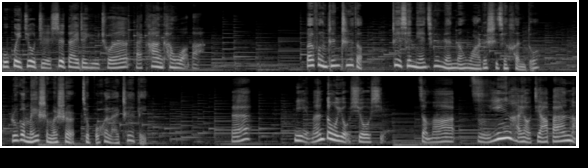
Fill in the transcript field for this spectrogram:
不会就只是带着雨纯来看看我吧？白凤珍知道。这些年轻人能玩的事情很多，如果没什么事儿，就不会来这里。哎，你们都有休息，怎么子英还要加班呢？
